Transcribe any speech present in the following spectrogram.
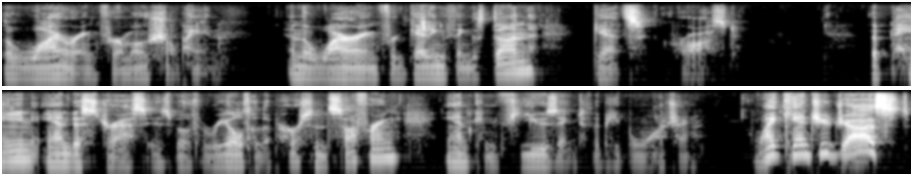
the wiring for emotional pain and the wiring for getting things done gets crossed. The pain and distress is both real to the person suffering and confusing to the people watching. Why can't you just?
